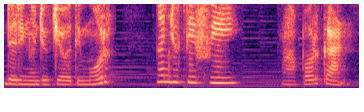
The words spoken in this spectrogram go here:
Dari Nganjuk, Jawa Timur, Nganjuk TV melaporkan.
